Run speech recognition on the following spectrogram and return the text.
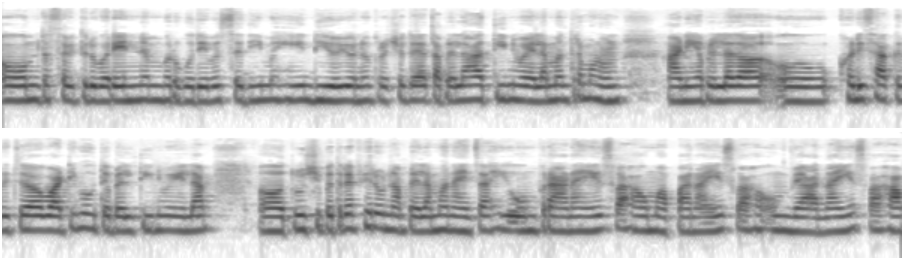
ओम तसवितुर्वरेण्यम भर्गोदेवस्य धीमहि धियो योन प्रचोदयात. आपल्याला हा तीन वेळेला मंत्र म्हणून आणि आपल्याला खडी साखरेच्या वाटीभोवती आपल्याला तीन वेळेला तुळशीपत्र फिरवून आपल्याला म्हणायचं आहे ओम प्राणाय स्वाहा ओम अपानाय स्वाहा ओम व्यानाय स्वाहा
